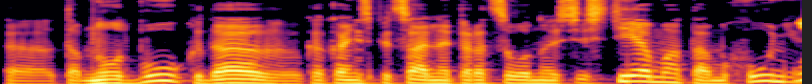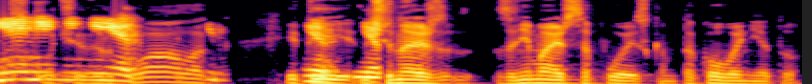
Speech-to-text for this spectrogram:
э, там, ноутбук, да, какая-нибудь специальная операционная система, там, хуни, не, не, не, виртуалок, и нет, ты нет. начинаешь, занимаешься поиском. Такого нету.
